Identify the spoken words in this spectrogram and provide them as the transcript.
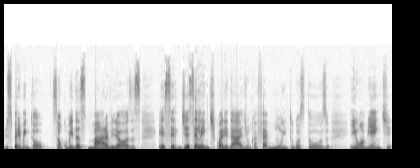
experimentou, são comidas maravilhosas, de excelente qualidade, um café muito gostoso e um ambiente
